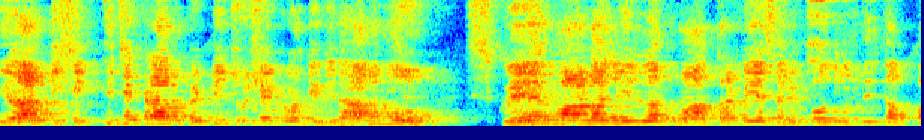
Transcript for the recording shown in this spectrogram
ఇలాంటి శక్తి చక్రాలు పెట్టి చూసేటువంటి విధానము స్క్వేర్ మోడల్ ఇళ్ళకు మాత్రమే సరిపోతుంది తప్ప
